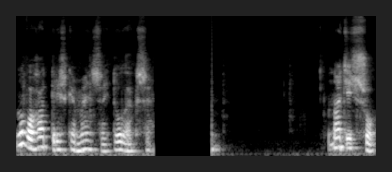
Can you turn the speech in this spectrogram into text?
Ну, вага трішки менша і то легше. Значить, що?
